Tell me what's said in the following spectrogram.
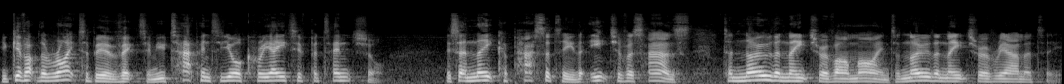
You give up the right to be a victim. You tap into your creative potential. This innate capacity that each of us has to know the nature of our mind, to know the nature of reality.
